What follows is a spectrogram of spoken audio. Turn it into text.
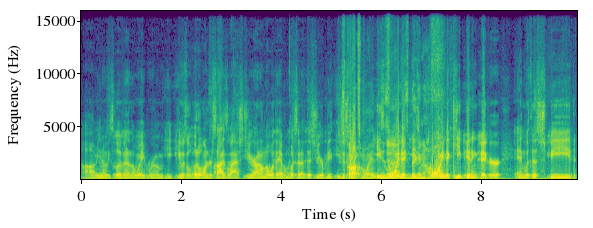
um, you know, he's living in the weight room. He, he was a little undersized last year. I don't know what they have him listed at this year, but he, he's just put on some weight. He's Yeah, going to he's going to keep getting bigger, and with his speed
